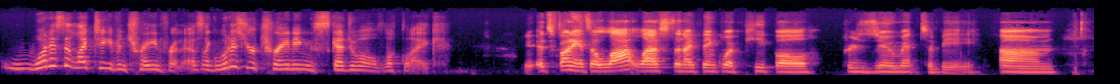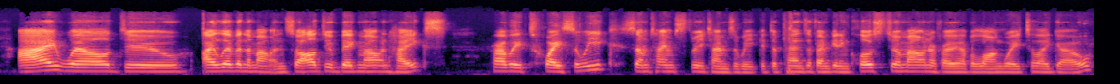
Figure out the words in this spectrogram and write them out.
what is it like to even train for this? Like, what does your training schedule look like? It's funny. It's a lot less than I think what people presume it to be. Um, I will do, I live in the mountains, so I'll do big mountain hikes probably twice a week, sometimes three times a week. It depends if I'm getting close to a mountain or if I have a long way till I go.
